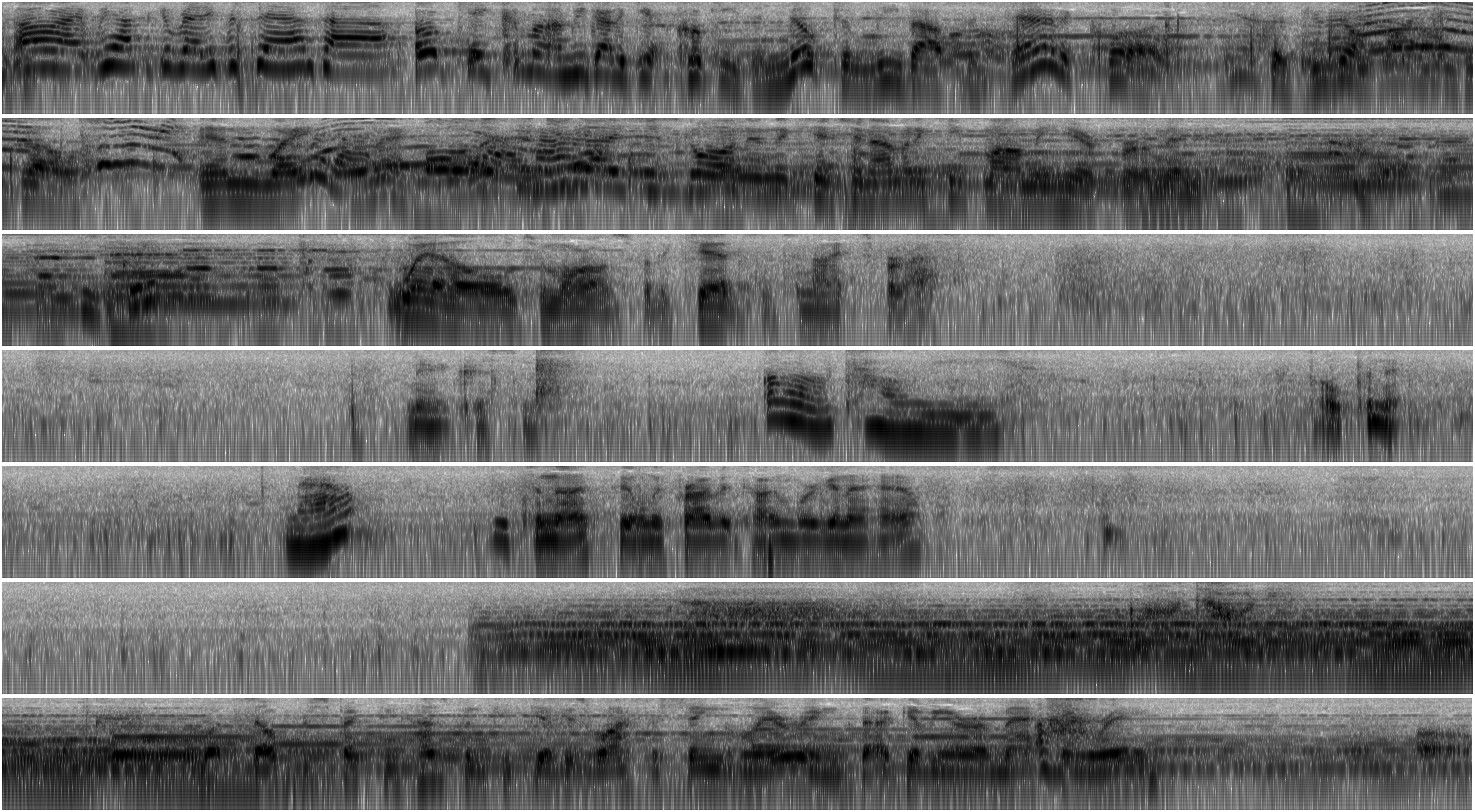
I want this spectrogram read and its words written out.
All right, we have to get ready for Santa. Okay, come on. We got to get cookies and milk to leave out for Santa Claus. Because you don't want him to go. And wait, wait. Oh, well, listen, you guys just go on in the kitchen. I'm going to keep Mommy here for a minute. Secret? Well, tomorrow's for the kids and tonight's for us. Merry Christmas. Oh, Tony. Open it. Now? Tonight's the only private time we're going to have. Self-respecting husband could give his wife a single earring without giving her a matching ah. ring? Oh.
